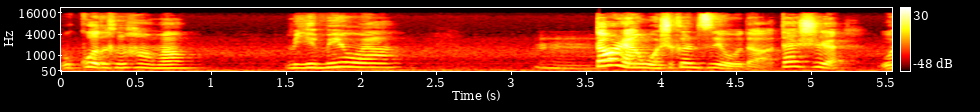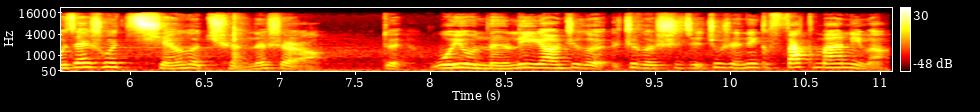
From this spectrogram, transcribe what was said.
我过得很好吗？也没有啊。嗯，当然我是更自由的，但是我在说钱和权的事儿啊。对我有能力让这个这个世界，就是那个 fuck money 嘛，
